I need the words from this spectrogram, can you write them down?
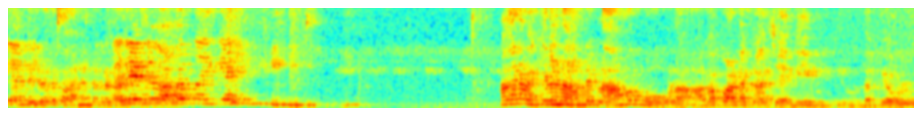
പത്തിരുപത് പവനുണ്ടല്ലോ എവിടെ കഴിക്കാൻ. വാഹനം നോക്കിയാൽ അങ്ങനെ വെക്കണേ അവന്റെ ഗ്ലാമർ പോകൂടാ. ആകപ്പാടൊക്കെ ആ ചെവിയും ഇതൊക്കെ ഉള്ളു.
